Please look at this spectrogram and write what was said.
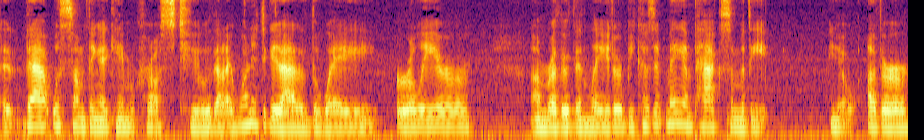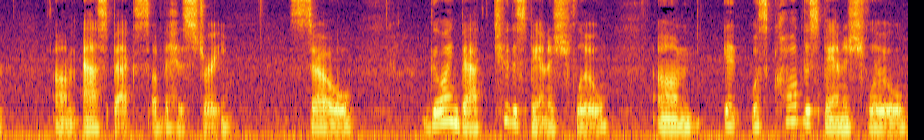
that was something I came across too that I wanted to get out of the way earlier um, rather than later because it may impact some of the, you know, other um, aspects of the history. So, going back to the Spanish flu, um, it was called the Spanish flu,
